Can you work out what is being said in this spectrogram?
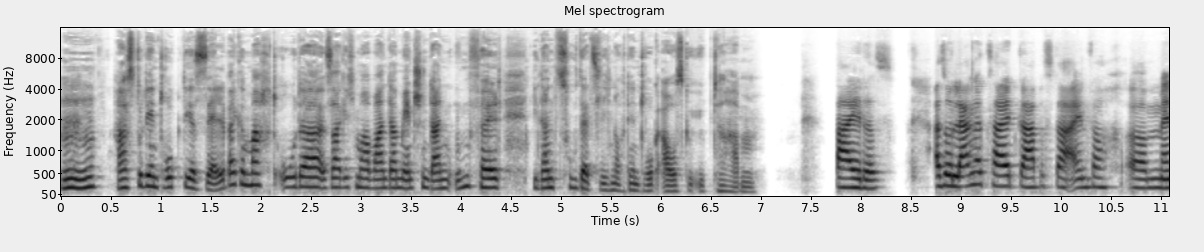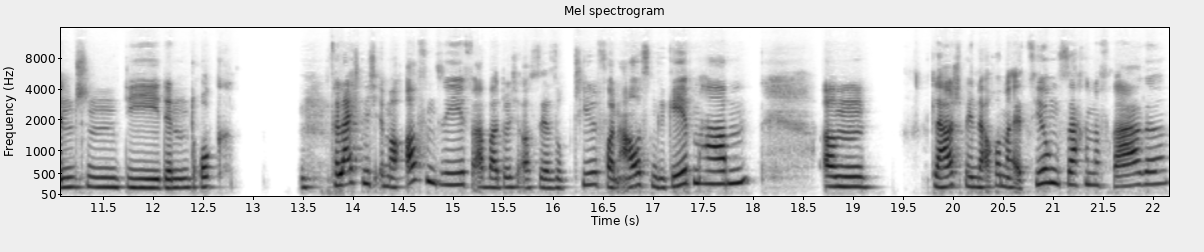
Mhm. Hast du den Druck dir selber gemacht oder, sage ich mal, waren da Menschen in deinem Umfeld, die dann zusätzlich noch den Druck ausgeübt haben? Beides. Also lange Zeit gab es da einfach äh, Menschen, die den Druck vielleicht nicht immer offensiv, aber durchaus sehr subtil von außen gegeben haben. Ähm, Klar spielen da auch immer Erziehungssachen eine Frage.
